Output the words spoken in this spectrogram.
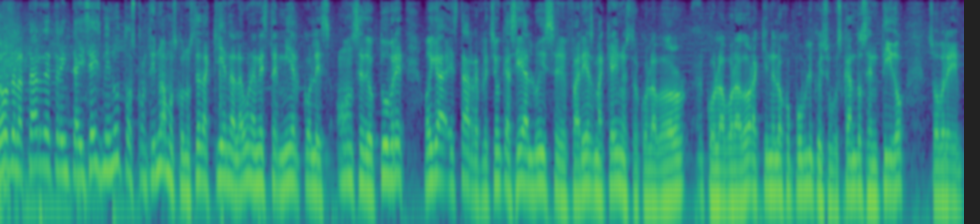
Dos de la tarde, 36 minutos. Continuamos con usted aquí en la Una en este miércoles 11 de octubre. Oiga, esta reflexión que hacía Luis eh, Farías Mackay, nuestro colaborador, colaborador aquí en el Ojo Público y su Buscando Sentido, sobre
